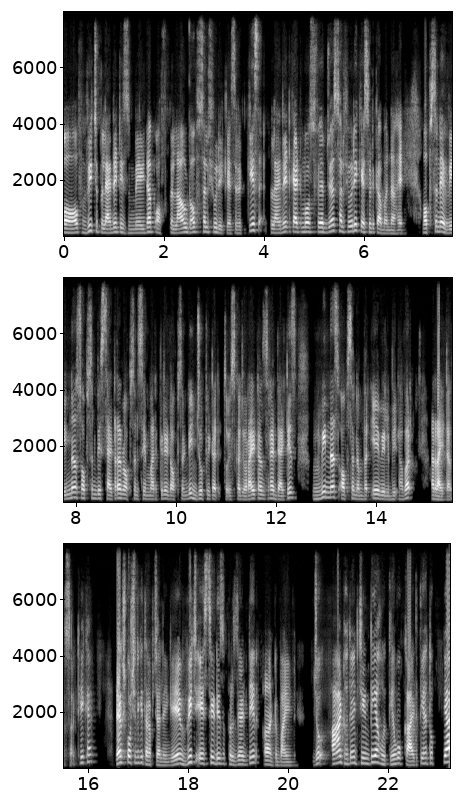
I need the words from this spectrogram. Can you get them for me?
of which planet is made up of cloud of sulphuric acid किस प्लैनेट का एटमॉस्फेयर जो है सल्फ्यूरिक एसिड का बना है option A Venus option B Saturn option C Mercury option D Jupiter तो इसका जो राइट आंसर है that is Venus option number A will be our right answer ठीक है नेक्स्ट क्वेश्चन की तरफ़ चलेंगे which acid is present in ant bite जो आंट होते हैं चींटियाँ होती हैं, वो काटती हैं तो क्या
